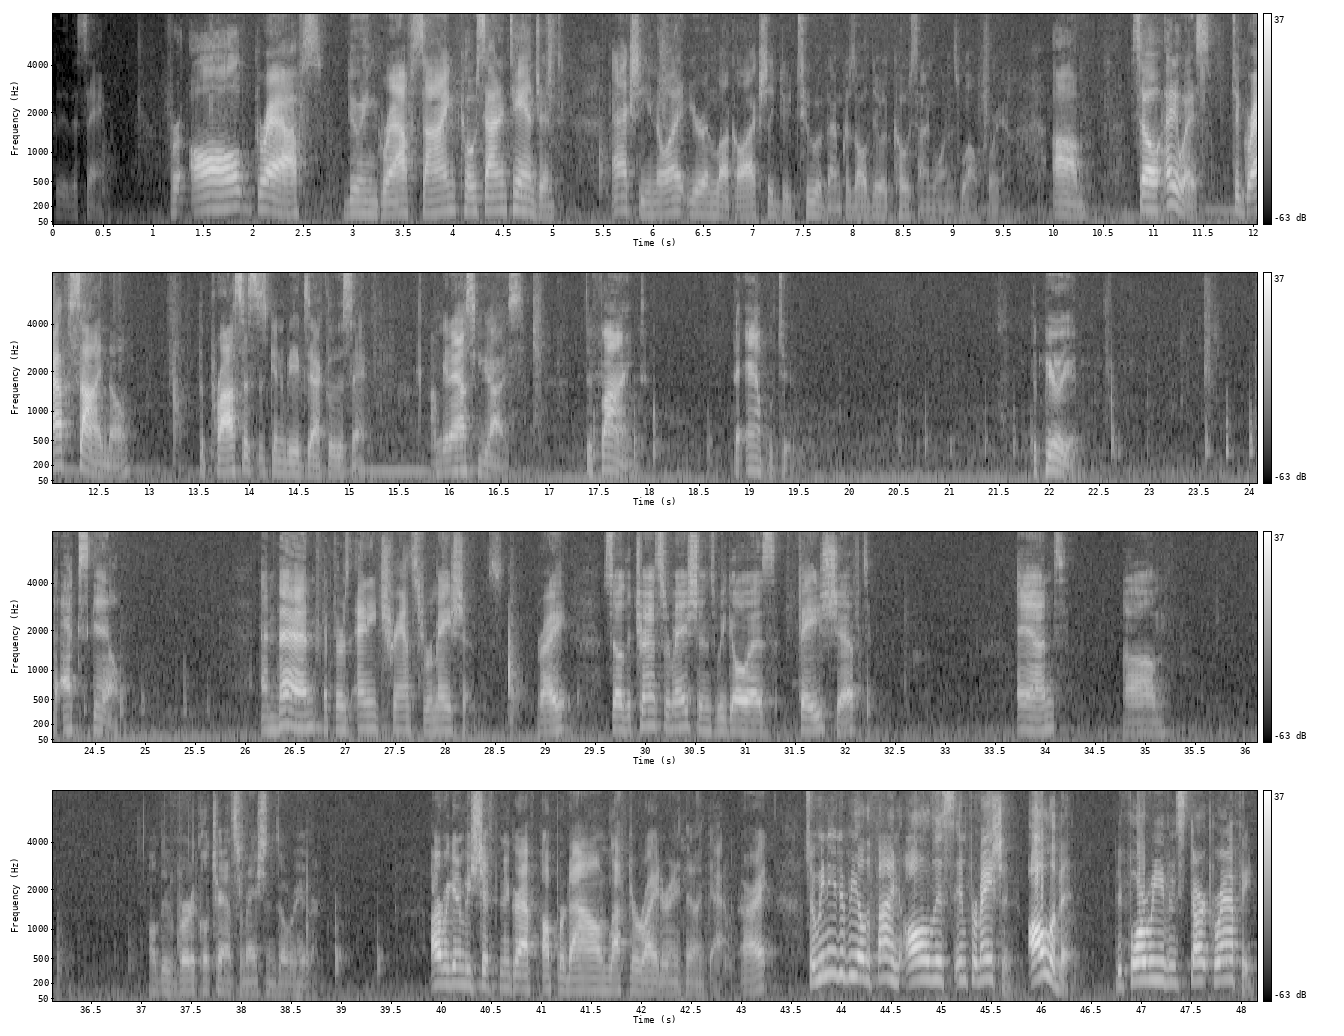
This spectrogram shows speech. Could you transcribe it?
exactly the same. For all graphs doing graph sine, cosine, and tangent, actually, you know what? You're in luck. I'll actually do two of them because I'll do a cosine one as well for you. Um, so anyways, to graph sine, though, the process is going to be exactly the same. I'm going to ask you guys to find the amplitude, the period, the x scale, and then if there's any transformations, right? So the transformations we go as phase shift and um, I'll do vertical transformations over here. Are we going to be shifting the graph up or down, left or right, or anything like that? All right. So we need to be able to find all this information, all of it, before we even start graphing.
